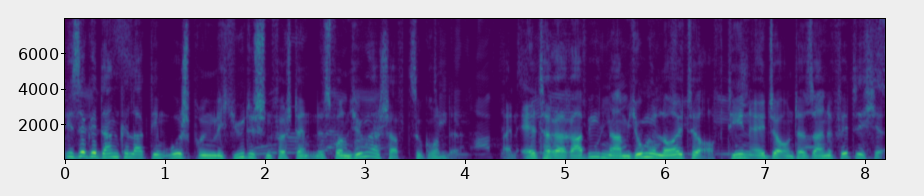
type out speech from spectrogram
Dieser Gedanke lag dem ursprünglich jüdischen Verständnis von Jüngerschaft zugrunde. Ein älterer Rabbi nahm junge Leute, oft Teenager, unter seine Fittiche.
